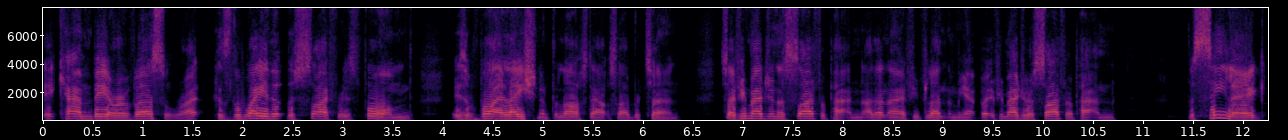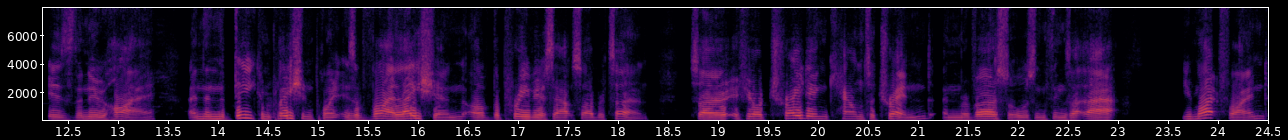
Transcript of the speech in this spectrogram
It can be a reversal, right? Because the way that the cipher is formed is a violation of the last outside return. So if you imagine a cipher pattern, I don't know if you've learnt them yet, but if you imagine a cipher pattern, the C leg is the new high, and then the D completion point is a violation of the previous outside return. So if you're trading counter trend and reversals and things like that, you might find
